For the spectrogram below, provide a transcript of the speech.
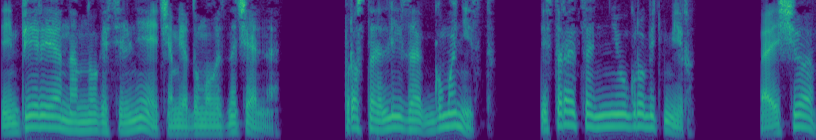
Империя намного сильнее, чем я думал изначально. Просто Лиза — гуманист и старается не угробить мир. А еще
